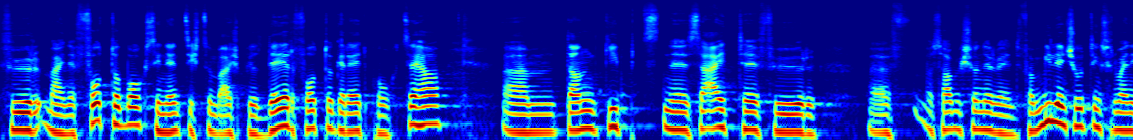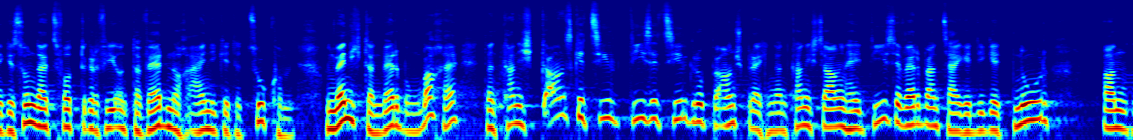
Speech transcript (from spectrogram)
für meine Fotobox, die nennt sich zum Beispiel derfotogerät.ch. Ähm, dann gibt es eine Seite für äh, was habe ich schon erwähnt, Familienshootings für meine Gesundheitsfotografie und da werden noch einige dazukommen. Und wenn ich dann Werbung mache, dann kann ich ganz gezielt diese Zielgruppe ansprechen. Dann kann ich sagen, hey, diese Werbeanzeige, die geht nur an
